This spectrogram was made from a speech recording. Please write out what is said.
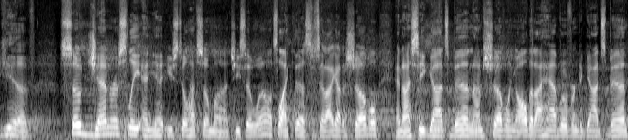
give so generously and yet you still have so much? He said, Well, it's like this. He said, I got a shovel and I see God's bin and I'm shoveling all that I have over into God's bin.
